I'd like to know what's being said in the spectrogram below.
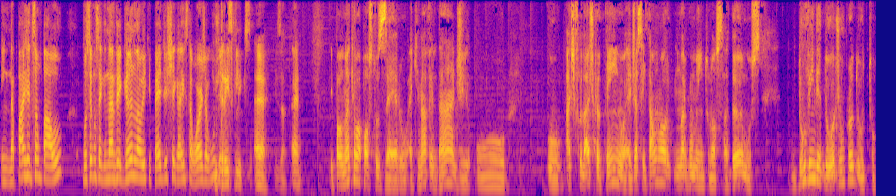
em, na página de São Paulo, você consegue navegando na Wikipédia chegar em Star Wars de algum em jeito. Três cliques. É, exato. É. E, Paulo, não é que eu aposto zero, é que, na verdade, o, o, a dificuldade que eu tenho é de aceitar um, um argumento Nostradamus do vendedor de um produto.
